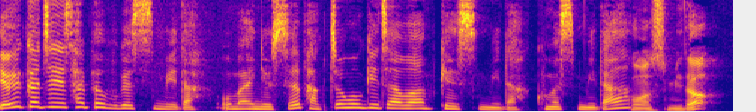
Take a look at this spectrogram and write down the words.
여기까지 살펴보겠습니다. 오마이뉴스 박정호 기자와 함께했습니다. 고맙습니다. 고맙습니다.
